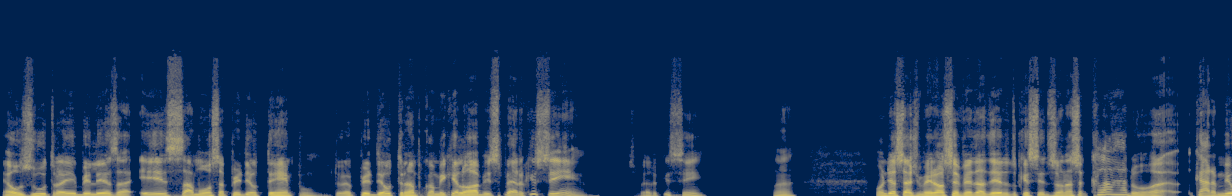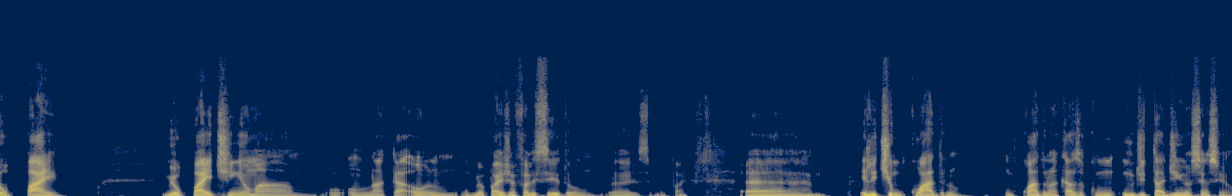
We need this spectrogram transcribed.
É os Ultra aí, beleza? Essa moça perdeu tempo, perdeu o trampo com a Michelob, espero que sim, espero que sim, né? Bom dia, Sérgio, melhor ser verdadeiro do que ser desonesto. Claro, ah, cara, meu pai, meu pai tinha uma. Na, o meu pai já é falecido, esse meu pai. É, ele tinha um quadro, um quadro na casa com um ditadinho assim, assim, ó.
